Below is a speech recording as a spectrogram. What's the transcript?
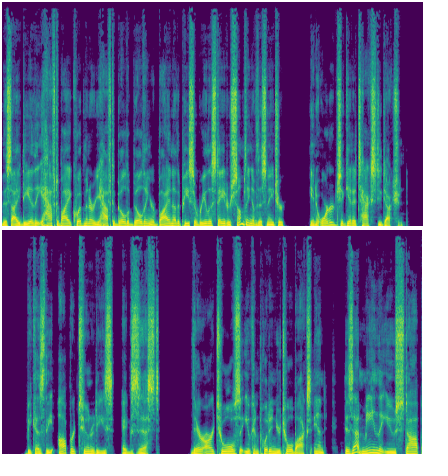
this idea that you have to buy equipment or you have to build a building or buy another piece of real estate or something of this nature in order to get a tax deduction because the opportunities exist. There are tools that you can put in your toolbox. And does that mean that you stop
